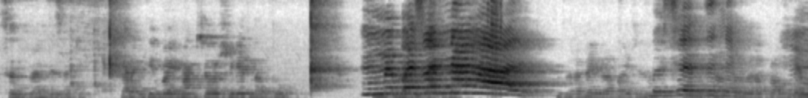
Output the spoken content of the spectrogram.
संक्रांतीसाठी. कारण की बाई मागच्या वर्षी घेतला तो. जरा वेगळा पाहिजे जरा प्रॉब्लेम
